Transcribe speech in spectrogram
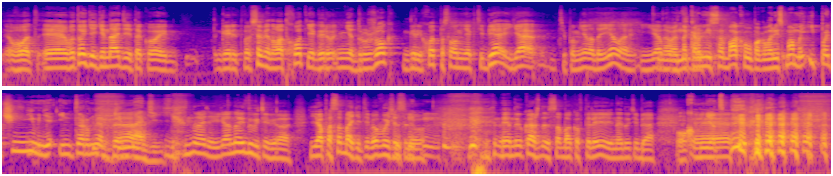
Вот, э, в итоге Геннадий такой говорит, во всем виноват ход, я говорю, нет, дружок, говорит, ход послал меня к тебе, я, типа, мне надоело, и я Давай, буду тебе- накорми собаку, поговори с мамой и почини мне интернет, Да, Геннадий. Геннадий, я найду тебя. Я по собаке тебя вычислю. Найду каждую собаку в и найду тебя. Ох, Э, нет.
